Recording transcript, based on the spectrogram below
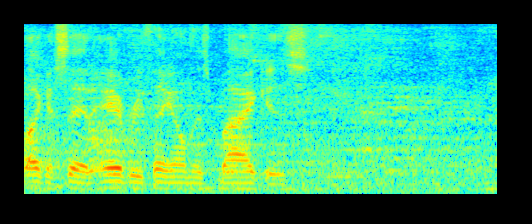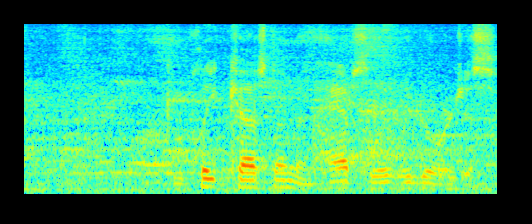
Like I said, everything on this bike is complete custom and absolutely gorgeous.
